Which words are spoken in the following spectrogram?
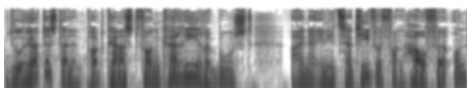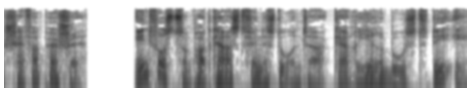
Du hörtest einen Podcast von Karriereboost, einer Initiative von Haufe und Schäfer Pöschel. Infos zum Podcast findest du unter karriereboost.de.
